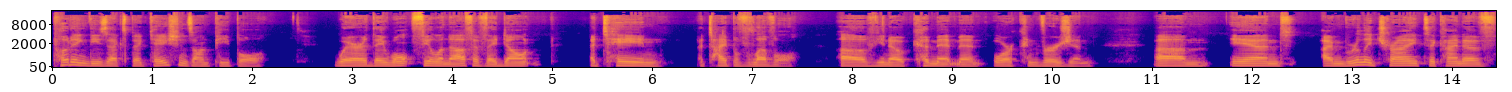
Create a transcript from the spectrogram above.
putting these expectations on people where they won't feel enough if they don't attain a type of level of, you know, commitment or conversion. Um, and I'm really trying to kind of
